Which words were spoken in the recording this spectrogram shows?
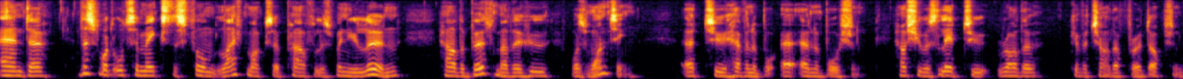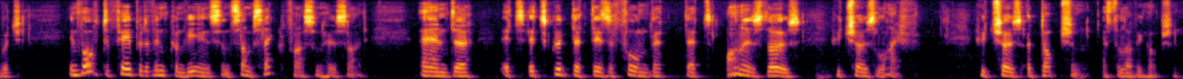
And uh, this is what also makes this film Lifemark so powerful is when you learn how the birth mother who was wanting uh, to have an, abo- uh, an abortion, how she was led to rather give a child up for adoption, which involved a fair bit of inconvenience and some sacrifice on her side. And uh, it's it's good that there's a film that that honors those who chose life who chose adoption as the loving option.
